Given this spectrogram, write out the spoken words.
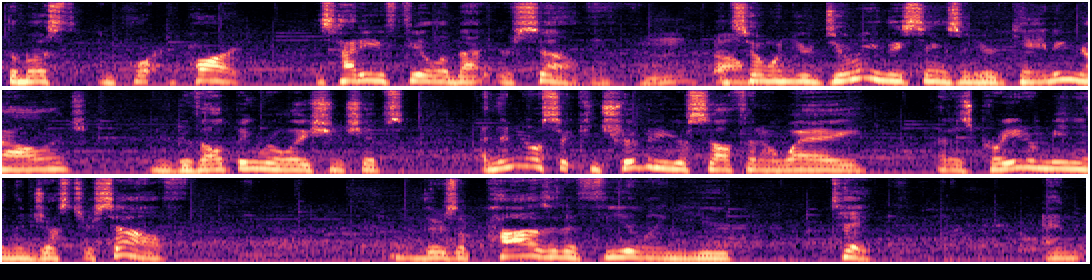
the most important part, is how do you feel about yourself? Mm-hmm. And so when you're doing these things and you're gaining knowledge, and you're developing relationships, and then you're also contributing yourself in a way that has greater meaning than just yourself, there's a positive feeling you take. And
